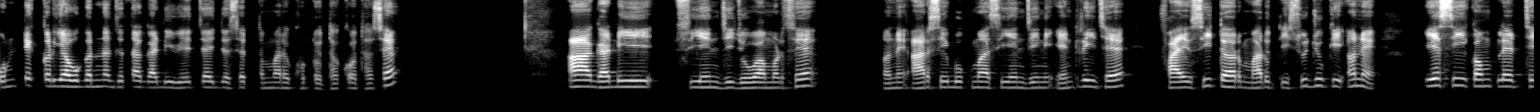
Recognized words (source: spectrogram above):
કોન્ટેક કર્યા વગર ન જતા ગાડી વેચાઈ જશે, તમારે ખોટો ધક્કો થશે. આ ગાડી સીએનજી જોવા મળશે અને આરસી બુકમાં સીએનજીની એન્ટ્રી છે. ફાઇવ સીટર મારુતિ સુઝુકી અને એસી કમ્પ્લેટ છે.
